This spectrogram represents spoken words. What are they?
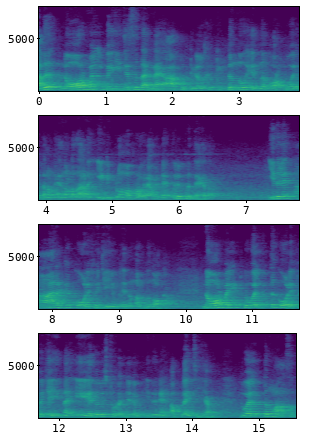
അത് നോർമൽ വേജസ് തന്നെ ആ കുട്ടികൾക്ക് കിട്ടുന്നു എന്ന് ഉറപ്പുവരുത്തണം എന്നുള്ളതാണ് ഈ ഡിപ്ലോമ പ്രോഗ്രാമിന്റെ ഒരു പ്രത്യേകത. ഇതിൽ ആരൊക്കെ ക്വാളിഫൈ ചെയ്യും എന്ന് നമുക്ക് നോക്കാം. നോർമലി ട്വൽത്ത് ക്വാളിഫൈ ചെയ്യുന്ന ഏതൊരു സ്റ്റുഡന്റിനും ഇതിന് അപ്ലൈ ചെയ്യാം. ട്വൽത്ത് മാസം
